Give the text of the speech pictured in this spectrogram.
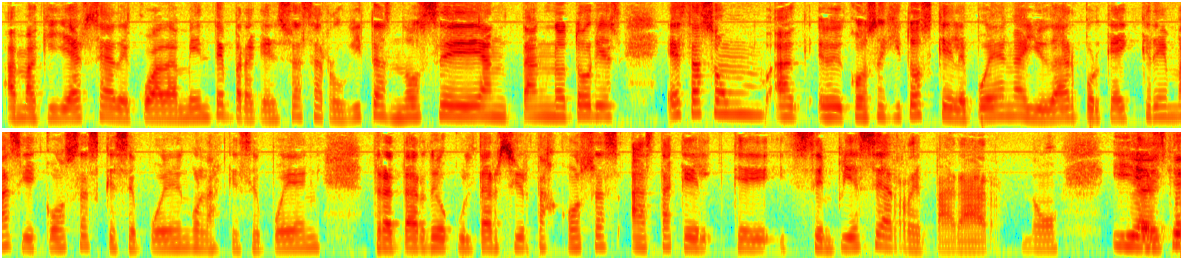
a maquillarse adecuadamente para que esas arruguitas no sean tan notorias. Estas son ah, eh, consejitos que le pueden ayudar porque hay cremas y hay cosas que se pueden, con las que se pueden tratar de ocultar ciertas cosas hasta que, que se empiece a reparar, ¿no? Y, hay esto-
